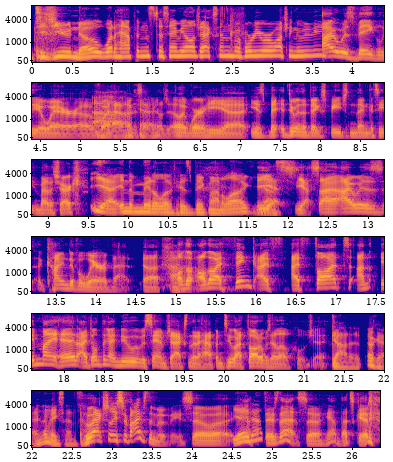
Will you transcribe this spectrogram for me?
Did you know what happens to Samuel L. Jackson before you were watching the movie? I was vaguely aware of what Ah, happened to. Samuel J- like where he uh, is doing the big speech and then gets eaten by the shark yeah, in the middle of his big monologue. Yes, yes, I, I was kind of aware of that. Uh, Ah. although, although I think I, I thought I'm in my head. I don't think I knew it was Sam Jackson that it happened to. I thought it was LL Cool J, Got it. Okay, that makes sense. who actually survives the movie. So uh, Yeah, does. there's that. So yeah, that's good.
